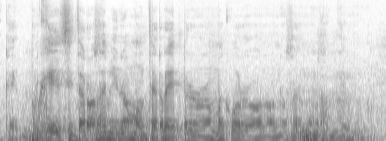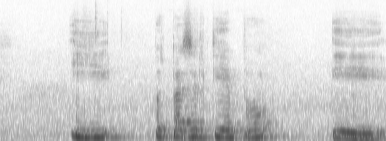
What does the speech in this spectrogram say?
Ok, porque Citarrosa vino a Monterrey, pero no me acuerdo, no, no sé. No, y pues pasa el tiempo y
